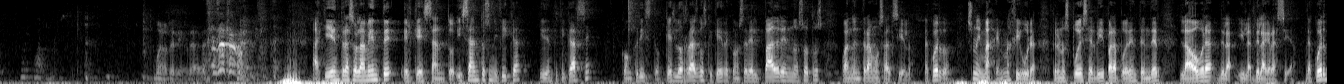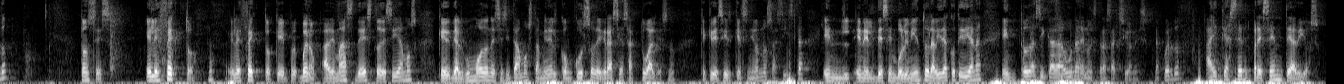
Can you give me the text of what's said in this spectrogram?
Bueno, aquí entra solamente el que es santo. Y santo significa identificarse con Cristo, que es los rasgos que quiere reconocer el Padre en nosotros cuando entramos al cielo. ¿De acuerdo? Es una imagen, una figura, pero nos puede servir para poder entender la obra de la, de la gracia. ¿De acuerdo? Entonces, el efecto, el efecto que, bueno, además de esto decíamos que de algún modo necesitamos también el concurso de gracias actuales, ¿no? ¿Qué quiere decir? Que el Señor nos asista en, el desenvolvimiento de la vida cotidiana en todas y cada una de nuestras acciones, ¿de acuerdo? Hay que hacer presente a Dios.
